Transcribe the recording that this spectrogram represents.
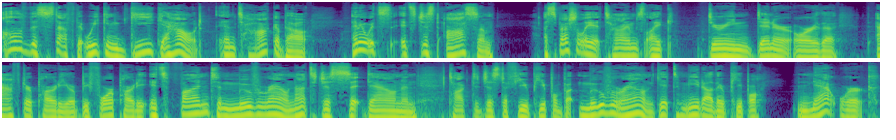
all of this stuff that we can geek out and talk about. And it's, it's just awesome, especially at times like during dinner or the after party or before party. It's fun to move around, not to just sit down and talk to just a few people, but move around, get to meet other people, network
